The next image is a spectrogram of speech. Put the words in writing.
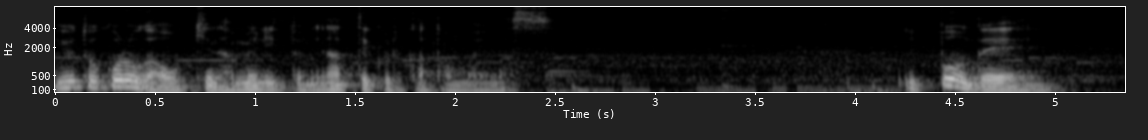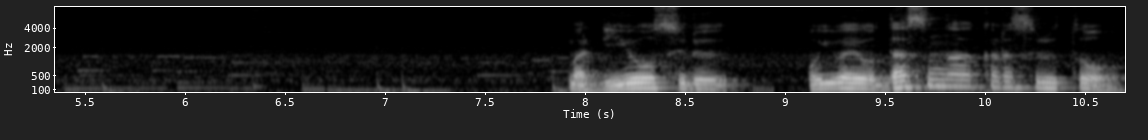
いうところが大きなメリットになってくるかと思います。一方でまあ利用するお祝いを出す側からすると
